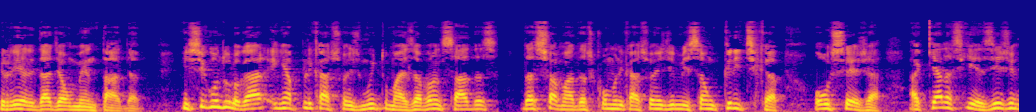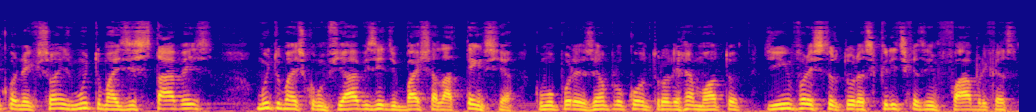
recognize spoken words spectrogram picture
e realidade aumentada. Em segundo lugar, em aplicações muito mais avançadas das chamadas comunicações de missão crítica, ou seja, aquelas que exigem conexões muito mais estáveis, muito mais confiáveis e de baixa latência, como por exemplo o controle remoto de infraestruturas críticas em fábricas,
